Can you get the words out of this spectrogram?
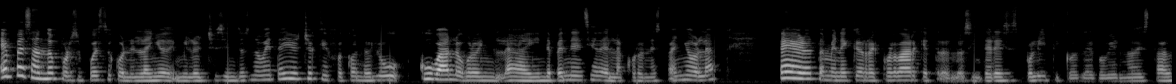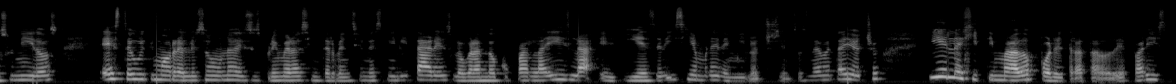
Empezando, por supuesto, con el año de 1898, que fue cuando Cuba logró la independencia de la corona española pero también hay que recordar que tras los intereses políticos del gobierno de Estados Unidos, este último realizó una de sus primeras intervenciones militares, logrando ocupar la isla el 10 de diciembre de 1898 y legitimado por el Tratado de París.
